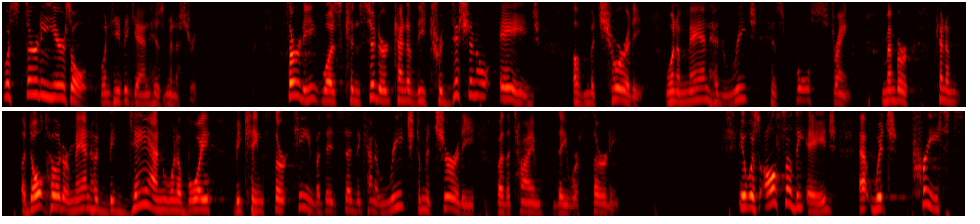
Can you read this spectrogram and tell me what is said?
was 30 years old when he began his ministry. 30 was considered kind of the traditional age of maturity when a man had reached his full strength. Remember, kind of adulthood or manhood began when a boy became 13, but they said they kind of reached maturity by the time they were 30. It was also the age at which priests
